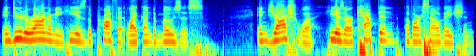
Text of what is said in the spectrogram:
In Deuteronomy, he is the prophet like unto Moses. In Joshua, he is our captain of our salvation.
